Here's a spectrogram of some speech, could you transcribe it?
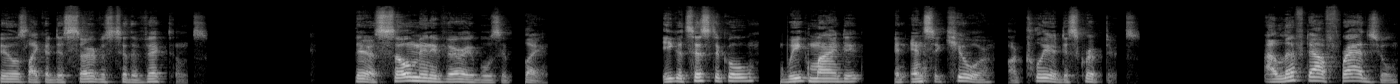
feels like a disservice to the victims. There are so many variables at play. Egotistical, weak minded, and insecure are clear descriptors. I left out fragile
